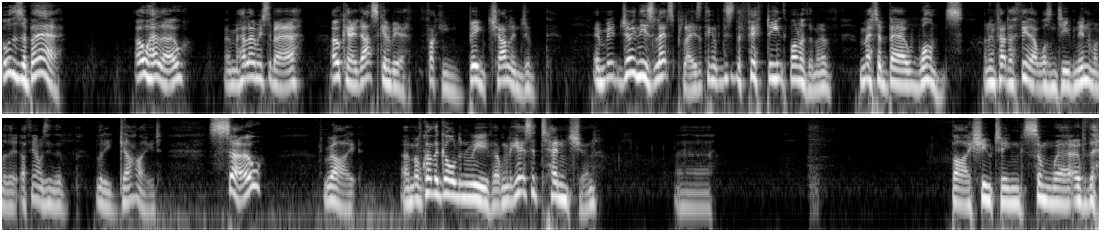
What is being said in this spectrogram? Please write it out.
Oh, there's a bear! Oh, hello. Um, hello, Mr. Bear. Okay, that's going to be a fucking big challenge. During these Let's Plays, I think this is the 15th one of them, and I've met a bear once. And in fact, I think that wasn't even in one of the... I think I was in the bloody guide. So, right. Um, I've got the Golden Reaver. I'm going to get its attention. Uh, by shooting somewhere over the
